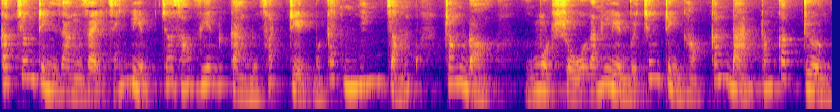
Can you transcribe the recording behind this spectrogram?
các chương trình giảng dạy chánh niệm cho giáo viên càng được phát triển một cách nhanh chóng, trong đó một số gắn liền với chương trình học căn bản trong các trường,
